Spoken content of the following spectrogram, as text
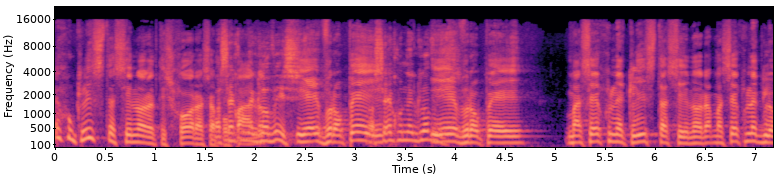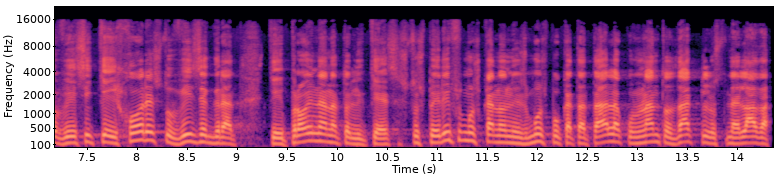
Έχουν κλείσει τα σύνορα της χώρας από έχουν πάνω. εγκλωβίσει. Οι Ευρωπαίοι, Μας έχουν εγκλωβίσει. οι Ευρωπαίοι μας έχουν κλείσει τα σύνορα, μας έχουν εγκλωβίσει και οι χώρες του Βίζεγκραντ και οι πρώην Ανατολικές στους περίφημους κανονισμούς που κατά τα άλλα κουνάνε το δάκτυλο στην Ελλάδα.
